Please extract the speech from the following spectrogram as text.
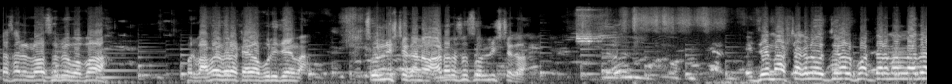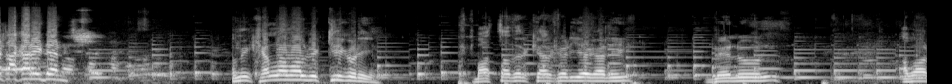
তাছাড়া লস হবে বাবা। ওর বাবার ঘরে টাকা পুরি দেয় মা। চল্লিশ টাকা নাও, আঠারোশো চল্লিশ টাকা। যে মাছটা গেলে অরিজিনাল পদ্মার মাল লাগবে টাকা রিটার্ন আমি খেলনা মাল বিক্রি করি। বাচ্চাদের ক্যারকারিয়া গাড়ি, বেলুন, আবার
